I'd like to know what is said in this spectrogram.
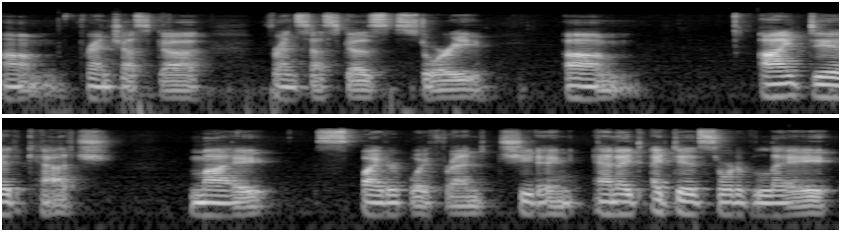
um, Francesca, Francesca's story. Um, I did catch my spider boyfriend cheating, and I, I did sort of lay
